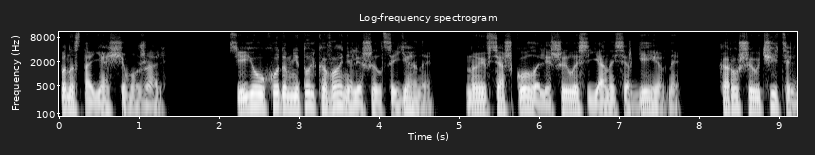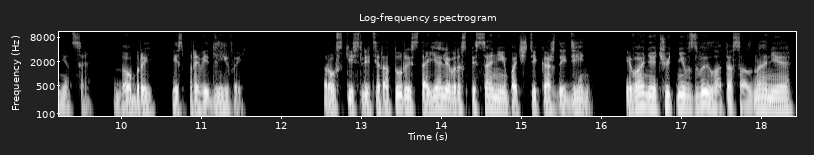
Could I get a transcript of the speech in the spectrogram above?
По-настоящему жаль. С ее уходом не только Ваня лишился Яны, но и вся школа лишилась Яны Сергеевны, хорошей учительницы, доброй и справедливой. Русский с литературой стояли в расписании почти каждый день, и Ваня чуть не взвыл от осознания,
